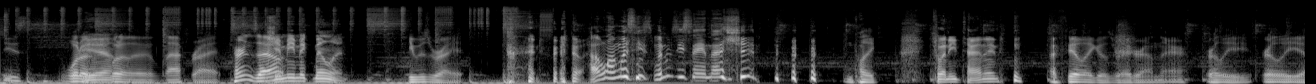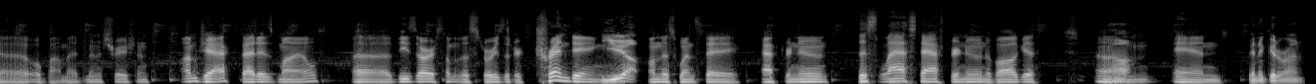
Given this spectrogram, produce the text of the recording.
He's what a Yeah. what a laugh riot. Turns out Jimmy McMillan. he was right. How long was he? When was he saying that shit? Like 2010. I think. I feel like it was right around there, early early uh, Obama administration. I'm Jack. That is Miles. Uh, these are some of the stories that are trending Yep. on this Wednesday afternoon, this last afternoon of August. Um, And Been a good run.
